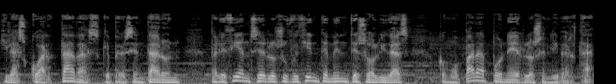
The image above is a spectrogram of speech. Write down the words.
y las coartadas que presentaron parecían ser lo suficientemente sólidas como para ponerlos en libertad.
